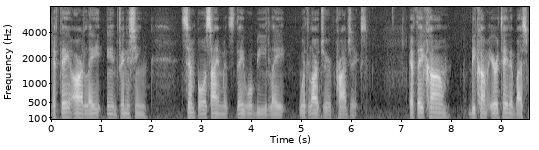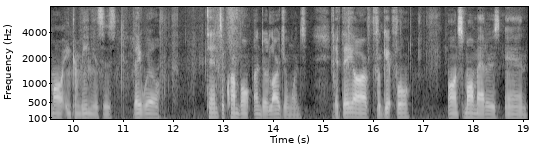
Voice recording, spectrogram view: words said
If they are late in finishing simple assignments, they will be late with larger projects. If they come become irritated by small inconveniences, they will tend to crumble under larger ones. If they are forgetful on small matters and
